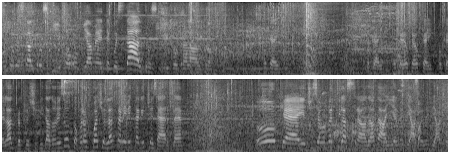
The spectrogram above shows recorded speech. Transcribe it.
Contro quest'altro schifo Ovviamente. Quest'altro schifo tra l'altro. Ok Ok, ok, ok, ok Ok, l'altro è precipitato lì sotto Però qua c'è l'altra levetta che ci serve. Ok, ci siamo aperti la strada Dai, mi piace, mi piace.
